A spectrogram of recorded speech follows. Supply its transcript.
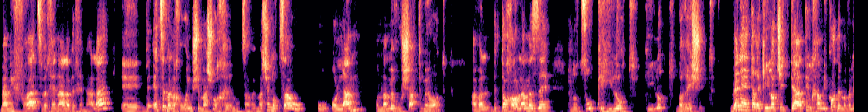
מהמפרץ וכן הלאה וכן הלאה, אה, בעצם אנחנו רואים שמשהו אחר נוצר, ומה שנוצר הוא, הוא עולם, אומנם מרושת מאוד, אבל בתוך העולם הזה נוצרו קהילות, קהילות ברשת. בין היתר הקהילות שתיארתי לך מקודם, אבל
